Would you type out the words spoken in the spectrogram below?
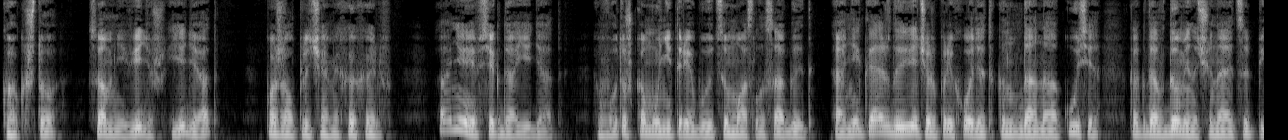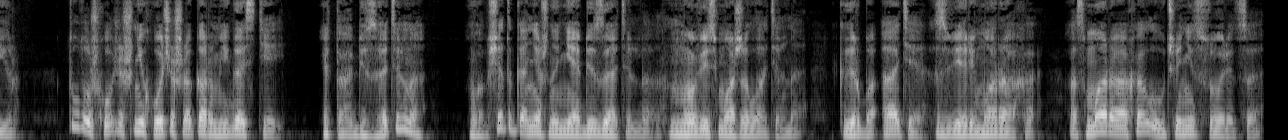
«Как что? Сам не видишь, едят», — пожал плечами Хехельф. «Они всегда едят. Вот уж кому не требуется масло сагыт. Они каждый вечер приходят к Нда Акусе, когда в доме начинается пир. Тут уж хочешь не хочешь, а корми гостей. Это обязательно? Вообще-то, конечно, не обязательно, но весьма желательно. Кырба-ати — звери мараха, а с мараха лучше не ссориться.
